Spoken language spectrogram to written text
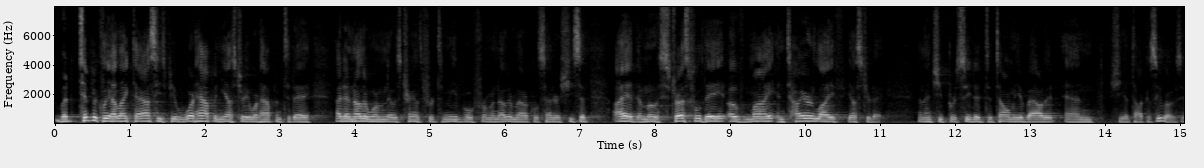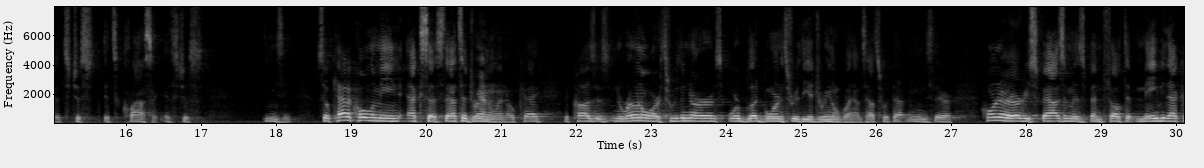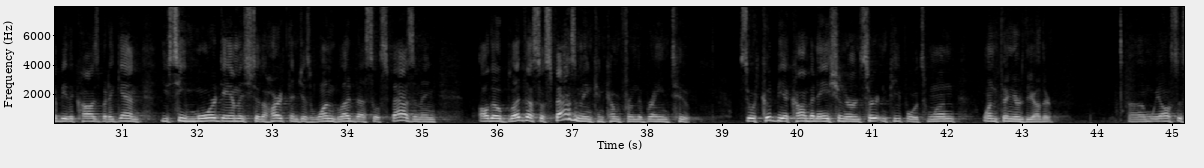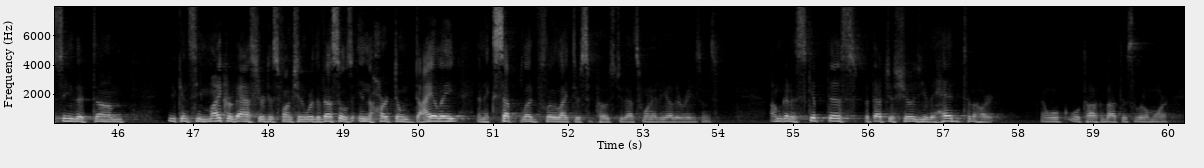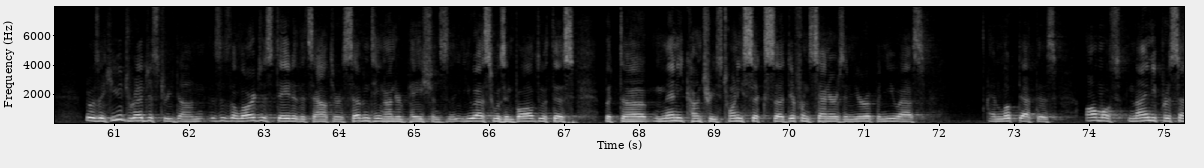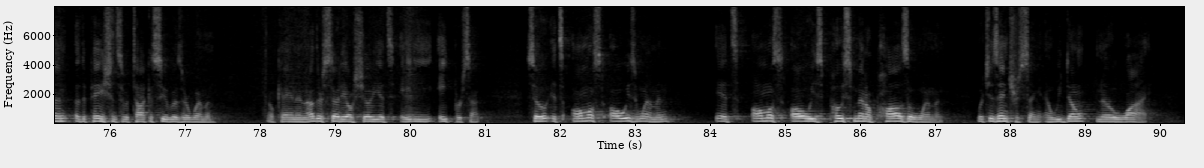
But typically, I like to ask these people, what happened yesterday? What happened today? I had another woman that was transferred to Meadville from another medical center. She said, I had the most stressful day of my entire life yesterday. And then she proceeded to tell me about it, and she had Takotsubo's. It's just, it's classic. It's just easy. So, catecholamine excess, that's adrenaline, okay? It causes neuronal or through the nerves or bloodborne through the adrenal glands. That's what that means there. Coronary artery spasm has been felt that maybe that could be the cause, but again, you see more damage to the heart than just one blood vessel spasming, although blood vessel spasming can come from the brain too. So it could be a combination, or in certain people, it's one, one thing or the other. Um, we also see that um, you can see microvascular dysfunction where the vessels in the heart don't dilate and accept blood flow like they're supposed to. That's one of the other reasons. I'm going to skip this, but that just shows you the head to the heart. And we'll, we'll talk about this a little more. There was a huge registry done. This is the largest data that's out there 1,700 patients. The U.S. was involved with this but uh, many countries, 26 uh, different centers in Europe and US, and looked at this. Almost 90% of the patients with Takotsubo's are women. Okay, and in another study I'll show you it's 88%. So it's almost always women. It's almost always postmenopausal women, which is interesting, and we don't know why.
